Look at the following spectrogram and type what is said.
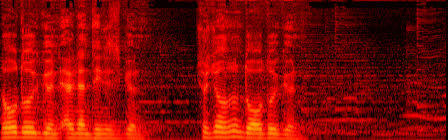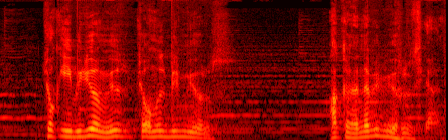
Doğduğu gün, evlendiğiniz gün, çocuğunuzun doğduğu gün. Çok iyi biliyor muyuz? Çoğumuz bilmiyoruz. Hakikaten de bilmiyoruz yani.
